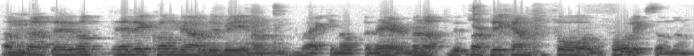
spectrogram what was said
Att, Mm. att det, att det kommer ju aldrig bli någon verkligen open air, men att vi, att vi kan få, få liksom en,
